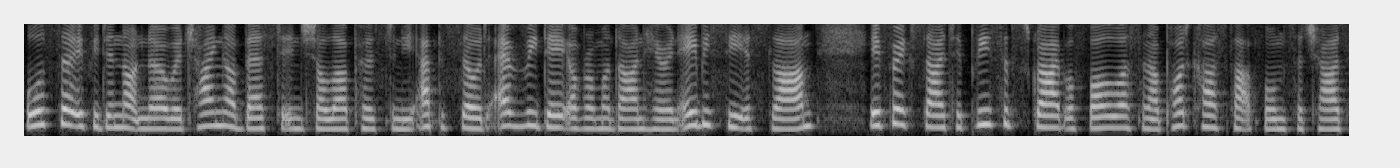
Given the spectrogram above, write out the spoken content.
Also, if you did not know, we're trying our best to inshallah post a new episode episode every day of Ramadan here in ABC Islam. If you're excited, please subscribe or follow us on our podcast platforms such as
